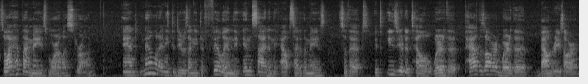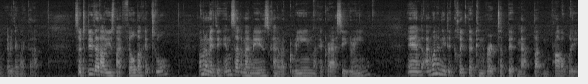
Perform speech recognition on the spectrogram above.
so I have my maze more or less drawn, and now what I need to do is I need to fill in the inside and the outside of the maze so that it's easier to tell where the paths are and where the boundaries are and everything like that. So to do that I'll use my fill bucket tool. I'm going to make the inside of my maze kind of a green, like a grassy green. And I'm going to need to click the convert to bitmap button probably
